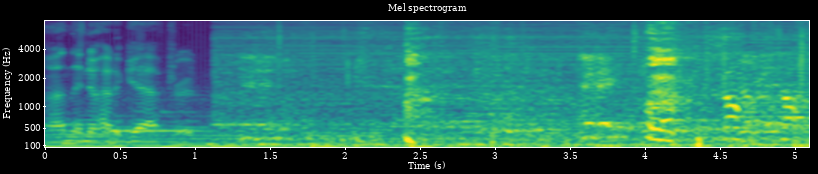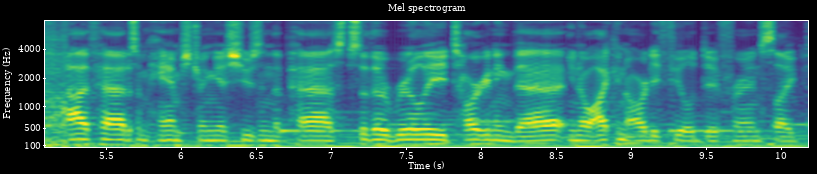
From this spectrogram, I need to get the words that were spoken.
Uh, they know how to get after it. I've had some hamstring issues in the past, so they're really targeting that. You know, I can already feel a difference, like,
